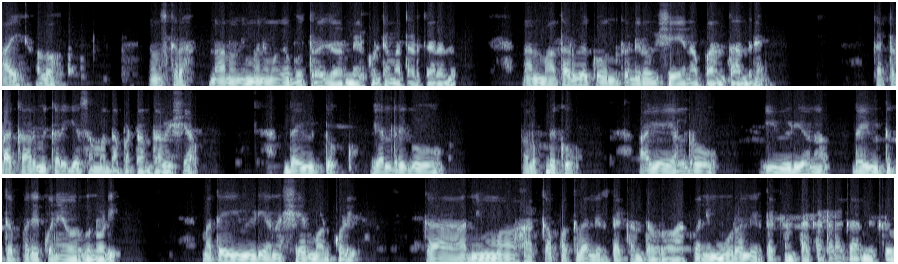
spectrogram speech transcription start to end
ಹಾಯ್ ಹಲೋ ನಮಸ್ಕಾರ. ನಾನು ನಿಮ್ಮನೆ ಮಗ ಭೂತ್ರಾಜ್ ಅವ್ರ ಮೇಲ್ಕೊಂಟೆ ಮಾತಾಡ್ತಾ ಇರೋದು. ನಾನು ಮಾತಾಡಬೇಕು ಅಂದ್ಕೊಂಡಿರೋ ವಿಷಯ ಏನಪ್ಪ ಅಂತ ಅಂದರೆ, ಕಟ್ಟಡ ಕಾರ್ಮಿಕರಿಗೆ ಸಂಬಂಧಪಟ್ಟಂಥ ವಿಷಯ. ದಯವಿಟ್ಟು ಎಲ್ರಿಗೂ ತಲುಪಬೇಕು. ಹಾಗೆ ಎಲ್ಲರೂ ಈ ವಿಡಿಯೋನ ದಯವಿಟ್ಟು ತಪ್ಪದೆ ಕೊನೆಯವರೆಗೂ ನೋಡಿ. ಮತ್ತು ಈ ವಿಡಿಯೋನ ಶೇರ್ ಮಾಡ್ಕೊಳ್ಳಿ. ಕ, ನಿಮ್ಮ ಅಕ್ಕಪಕ್ಕದಲ್ಲಿರ್ತಕ್ಕಂಥವ್ರು ಅಥವಾ ನಿಮ್ಮೂರಲ್ಲಿರ್ತಕ್ಕಂಥ ಕಟ್ಟಡ ಕಾರ್ಮಿಕರು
